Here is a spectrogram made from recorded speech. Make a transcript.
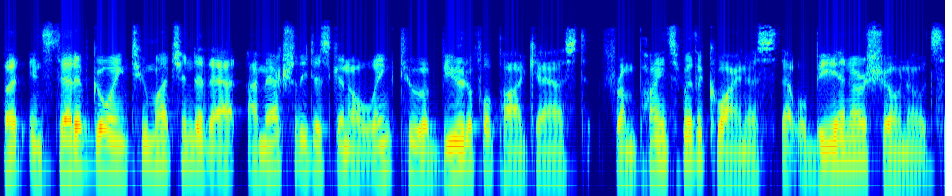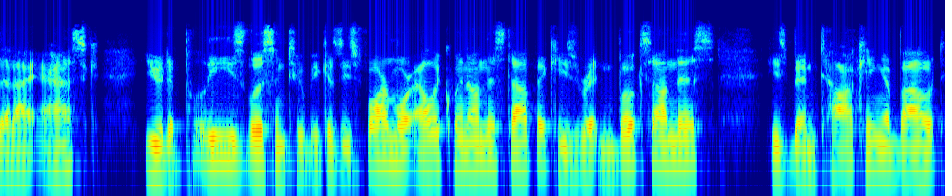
But instead of going too much into that, I'm actually just going to link to a beautiful podcast from Pints with Aquinas that will be in our show notes that I ask you to please listen to because he's far more eloquent on this topic. He's written books on this. He's been talking about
